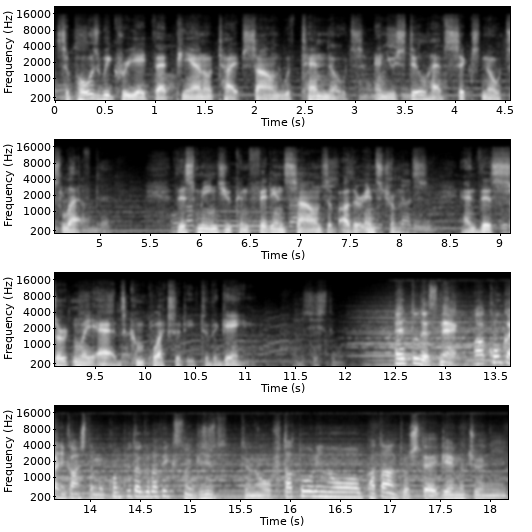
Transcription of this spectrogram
Suppose we create that piano-type sound with 10 notes and you still have 6 notes left. This means you can fit in sounds of other instruments, and this certainly adds complexity to the game. えっとですね、まあ、今回に関してもコンピュータグラフィックスの技術っていうのを2通りのパターンとしてゲーム中に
